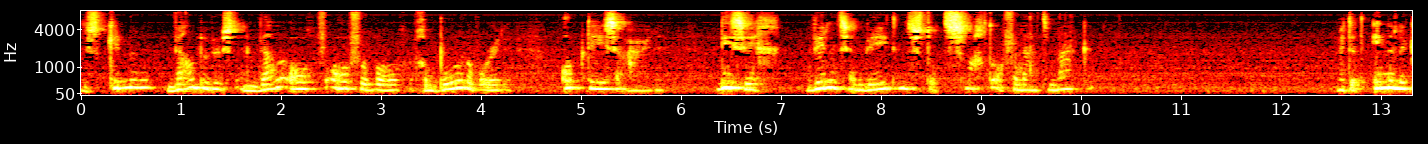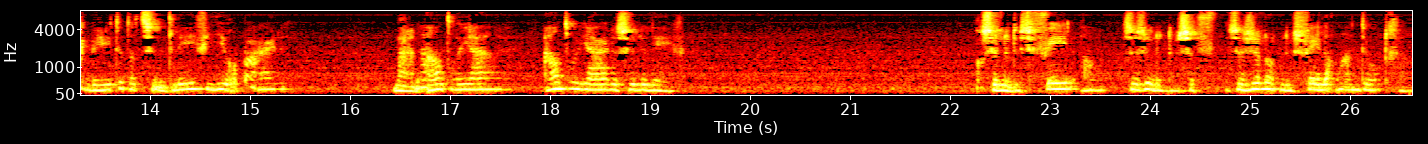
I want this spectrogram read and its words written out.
Dus kinderen welbewust en wel overwogen geboren worden op deze aarde, die zich willens en wetens tot slachtoffer laten maken. Met het innerlijke weten dat ze het leven hier op aarde maar een aantal jaren, aantal jaren zullen leven. Zullen dus veel aan, ze zullen dus, ze zullen dus veel aan doodgaan.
